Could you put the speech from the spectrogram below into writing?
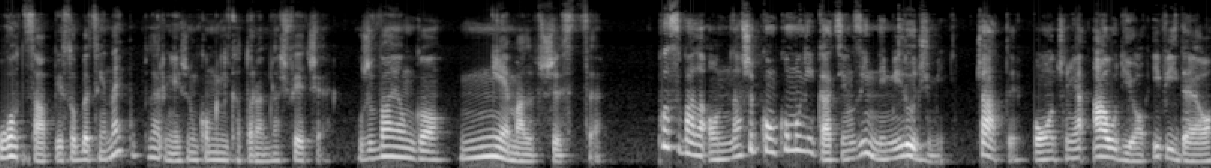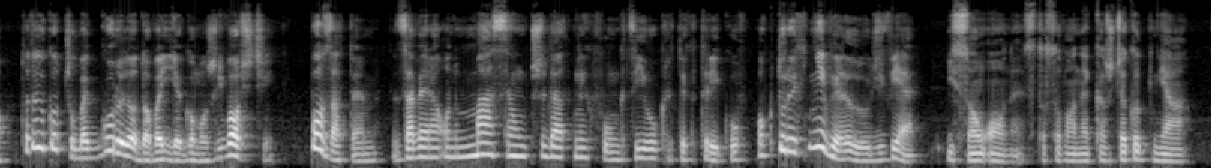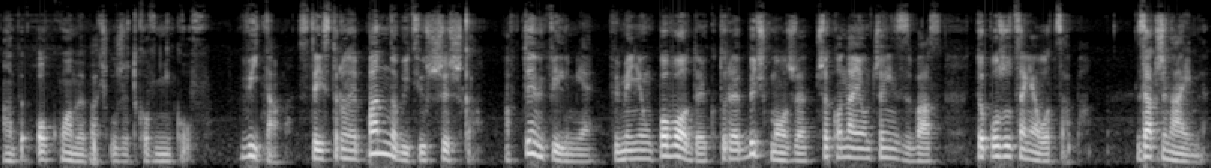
WhatsApp jest obecnie najpopularniejszym komunikatorem na świecie. Używają go niemal wszyscy. Pozwala on na szybką komunikację z innymi ludźmi. Czaty, połączenia audio i wideo to tylko czubek góry lodowej jego możliwości. Poza tym zawiera on masę przydatnych funkcji i ukrytych trików, o których niewiele ludzi wie. I są one stosowane każdego dnia, aby okłamywać użytkowników. Witam, z tej strony Pan Nowicjusz Szyszka, a w tym filmie wymienię powody, które być może przekonają część z Was do porzucenia Whatsappa. Zaczynajmy!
